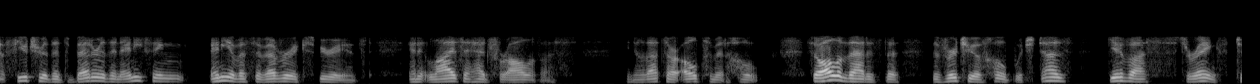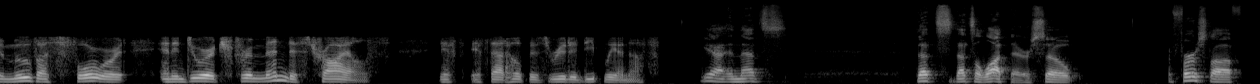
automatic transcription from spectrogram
a future that's better than anything any of us have ever experienced. And it lies ahead for all of us. You know, that's our ultimate hope. So all of that is the, the virtue of hope, which does give us strength to move us forward and endure tremendous trials if if that hope is rooted deeply enough. Yeah, and that's that's that's a lot there. So first off,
